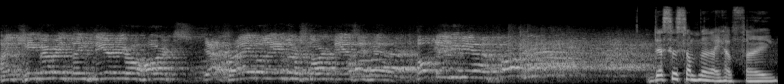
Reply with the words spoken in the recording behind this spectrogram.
And keep everything dear to your hearts. For I believe there's dark days ahead. Up to you, yeah. This is something I have found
